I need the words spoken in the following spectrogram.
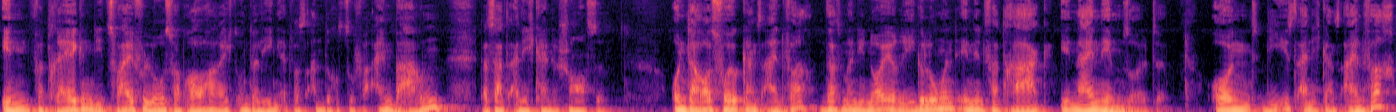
in Verträgen, die zweifellos Verbraucherrecht unterliegen, etwas anderes zu vereinbaren. Das hat eigentlich keine Chance. Und daraus folgt ganz einfach, dass man die neue Regelungen in den Vertrag hineinnehmen sollte. Und die ist eigentlich ganz einfach.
